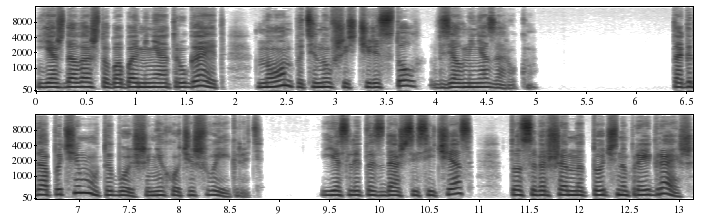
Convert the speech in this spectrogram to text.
Я ждала, что баба меня отругает, но он, потянувшись через стол, взял меня за руку. «Тогда почему ты больше не хочешь выиграть? Если ты сдашься сейчас, то совершенно точно проиграешь.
